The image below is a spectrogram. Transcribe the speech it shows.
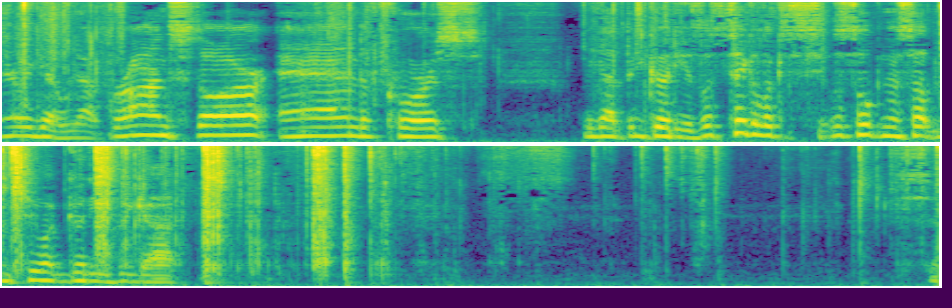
there we go. We got Bronze Star, and of course, we got the goodies. Let's take a look. Let's open this up and see what goodies we got. So,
